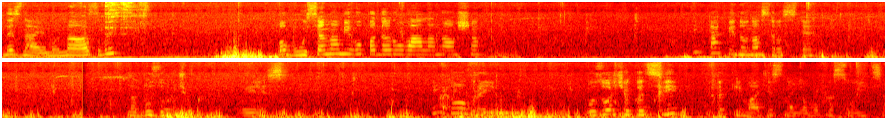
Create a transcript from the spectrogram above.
не знаємо назви. Бабуся нам його подарувала наша. І так він у нас росте. На бузочок виліз. І добре йому. Бузочок оцвів, так кліматіс на ньому красується.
